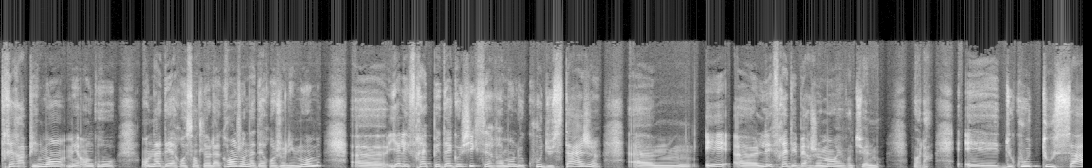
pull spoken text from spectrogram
très rapidement, mais en gros on adhère au Centre Léo Lagrange, on adhère au Joli Môme. Il y a les frais pédagogiques, c'est vraiment le coût du stage et les frais d'hébergement éventuellement. Voilà. Et du coup, tout ça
